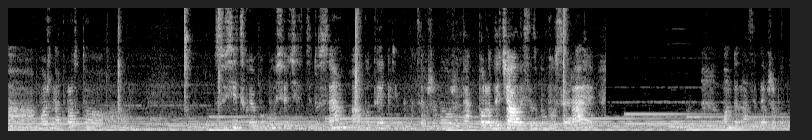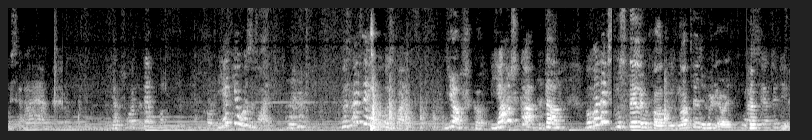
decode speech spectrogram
А, можна просто а, з сусідською бабусею чи з дідусем а, бути як рідними. Це вже ми вже так породичалися з бабусею Рая. Он до нас іде вже бабуся Рая. Заходьте. Як його звати? Ви знаєте, як його звати? Яшка. Яшка? Так. Бо мене всі. Пустили в хату, значить гуляй. Я тоді.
